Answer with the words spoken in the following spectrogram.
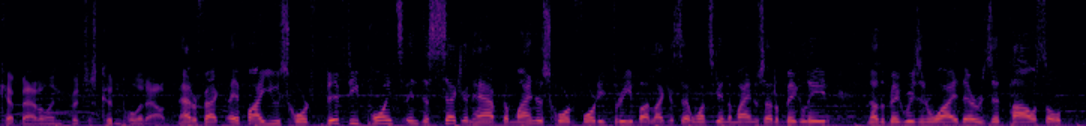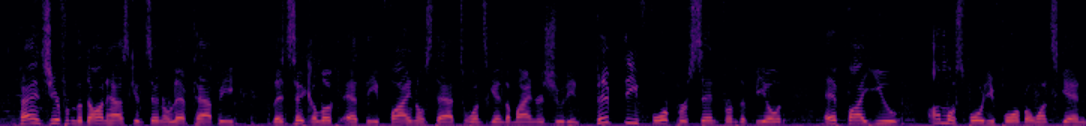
kept battling, but just couldn't pull it out. Matter of fact, FIU scored 50 points in the second half. The Miners scored 43, but like I said, once again, the Miners had a big lead. Another big reason why there is Zid Powell. So Fans here from the Don Haskins Center left happy. Let's take a look at the final stats. Once again, the Miners shooting 54% from the field. FIU almost 44, but once again,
